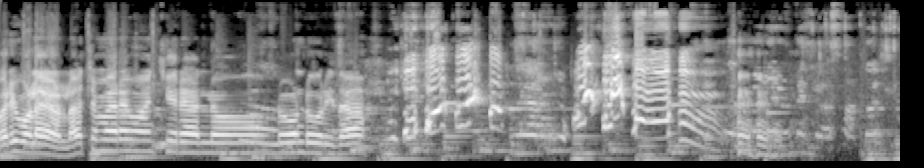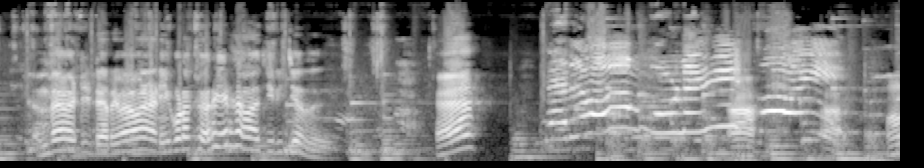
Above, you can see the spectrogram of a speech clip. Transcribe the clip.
ഒരു വിളയേ ഉള്ളു അച്ഛൻ വേറെ വാങ്ങിച്ചു തരാമല്ലോ. ഡോണ്ട് വറി ഇതാ. എന്താ പറ്റി ടെറിമാമൻ അടി കൂടെ കയറിയാണോ ചിരിച്ചത്. ഏ? ആ ആ.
